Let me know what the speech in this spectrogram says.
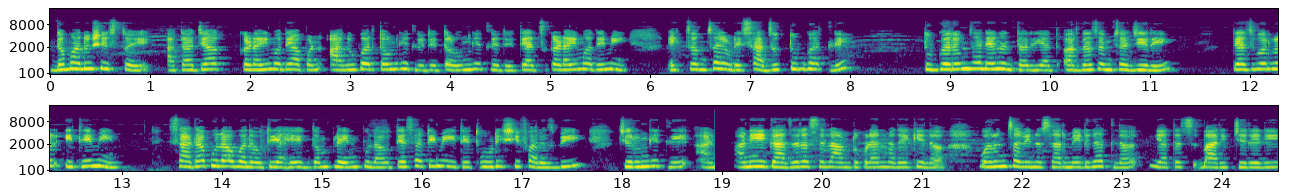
दम आलू शिजतोय. आता ज्या कढाईमध्ये आपण आलू परतवून घेतले होते तळून घेतले होते त्याच कढाईमध्ये मी एक चमचा एवढे साजूक तूप घातले. तूप गरम झाल्यानंतर यात अर्धा चमचा जिरे. त्याचबरोबर इथे मी साधा पुलाव बनवते आहे एकदम प्लेन पुलाव. त्यासाठी मी इथे थोडीशी फरसबी चिरून घेतली आणि आणि एक गाजर असं लांब तुकड्यांमध्ये केलं वरून चवीनुसार मीठ घातलं यातच बारीक चिरेली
